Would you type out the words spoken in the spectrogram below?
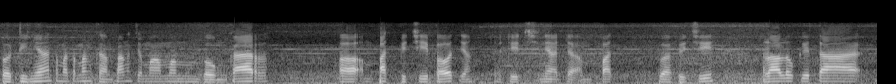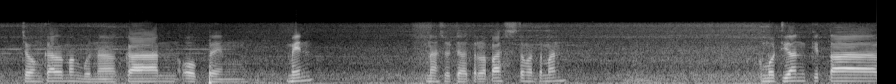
bodinya teman-teman. Gampang cuma membongkar uh, eh, 4 biji baut ya. Jadi di sini ada 4 buah biji. Lalu kita congkel menggunakan obeng min. Nah sudah terlepas teman-teman. Kemudian kita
